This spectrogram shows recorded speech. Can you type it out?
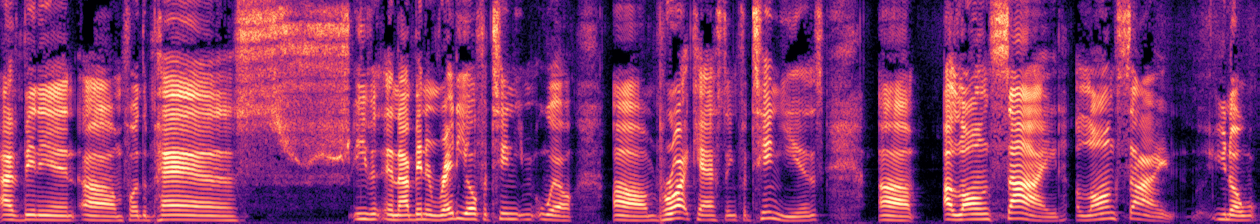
I've been in um for the past even, and I've been in radio for ten well, um, broadcasting for ten years, um, alongside alongside you know,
